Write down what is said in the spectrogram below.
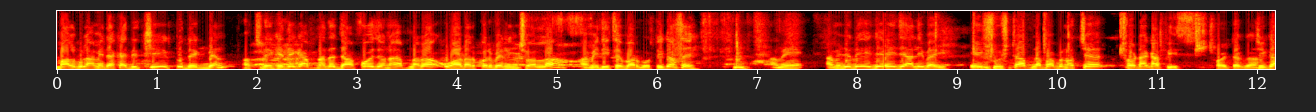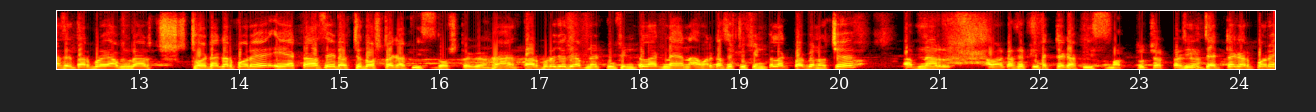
মালগুলো আমি দেখাই দিচ্ছি একটু দেখবেন। আচ্ছা। দেখে দেখে আপনাদের যা প্রয়োজন হয় আপনারা অর্ডার করবেন ইনশাল্লাহ আমি দিতে পারব ঠিক আছে? আমি আমি যদি এই যে এই যে আলী ভাই এই শুজটা আপনার পাবেন হচ্ছে ছয় টাকা পিস ছয় টাকা। ঠিক আছে? তারপরে আপনার ছয় টাকার পরে এই একটা আছে এটা হচ্ছে দশ টাকা পিস দশ টাকা। হ্যাঁ তারপরে যদি আপনি টুফিন প্লাগ নেন আমার কাছে টুফিন প্লাগ পাবেন হচ্ছে আপনার আমার কাছে চার টাকা পিস মাত্র চার টাকা। চার টাকার পরে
